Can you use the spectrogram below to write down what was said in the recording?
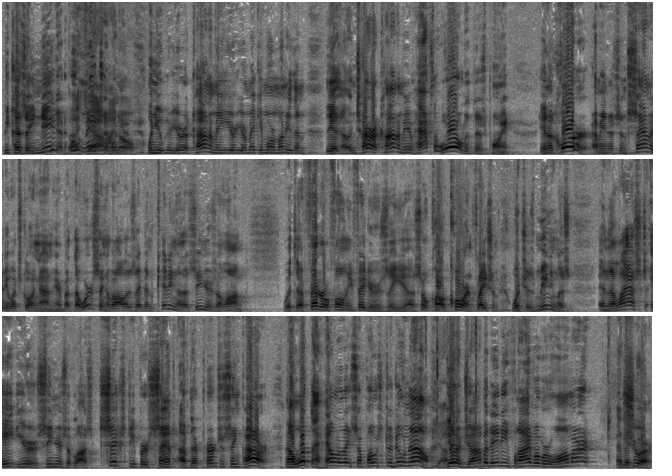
because they need it. Who Uh, needs yeah, it? I When know. you're- When you, your economy, you're, you're making more money than the entire economy of half the world at this point in a quarter. I mean, it's insanity what's going on here. But the worst thing of all is they've been kidding the seniors along with the federal phony figures, the uh, so-called core inflation, which is meaningless. In the last eight years, seniors have lost 60% of their purchasing power. Now, what the hell are they supposed to do now? Yep. Get a job at 85 over Walmart? And the, Sure.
